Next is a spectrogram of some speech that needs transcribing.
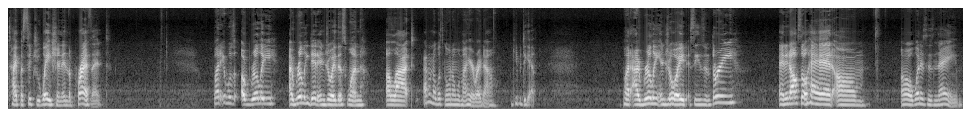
type of situation in the present. But it was a really, I really did enjoy this one a lot. I don't know what's going on with my hair right now. Keep it together. But I really enjoyed season three. And it also had, um, oh, what is his name?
